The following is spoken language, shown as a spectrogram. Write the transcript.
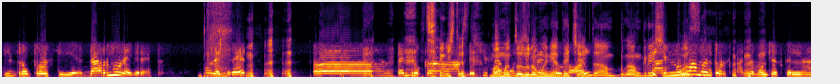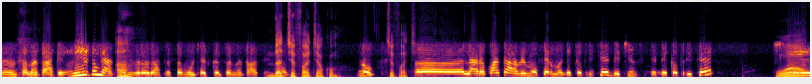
dintr-o prostie, dar nu regret. Nu regret. Uh, pentru că am decis M-am întors în România, de ce? Da, am, am greșit, Dar nu boss. m-am întors ca să muncesc în, în sănătate. Nici nu mi-a dorit vreodată să muncesc în sănătate. Dar nu. ce faci acum? Nu. Ce faci? Uh, la Răcoasa avem o fermă de căprițe, de 500 de căprițe. Wow. Și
